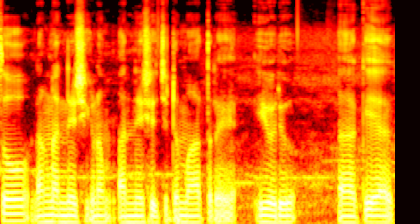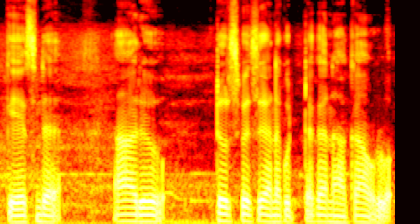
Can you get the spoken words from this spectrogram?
സോ ഞങ്ങൾ അന്വേഷിക്കണം. അന്വേഷിച്ചിട്ട് മാത്രമേ ഈ ഒരു കേസിന്റെ ആ ഒരു ടൂറിസ്റ്റ് ബസ്സുകാരനെ കുറ്റക്കാരനാക്കാവുള്ളൂ.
